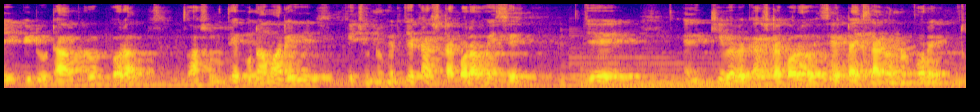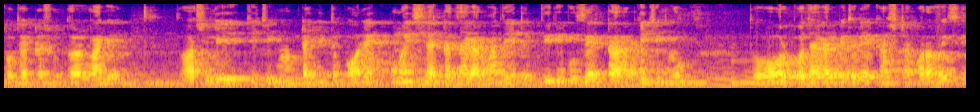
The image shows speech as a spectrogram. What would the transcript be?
এই ভিডিওটা আপলোড করা। তো আসলে দেখুন আমার এই কিছু রুমের যে কাজটা করা হয়েছে, যে কীভাবে কাজটা করা হয়েছে টাইলস লাগানোর পরে কত একটা সুন্দর লাগে। তো আসলে কিচেন রুমটা কিন্তু অনেক কোনাইছে একটা জায়গার মাঝে, এটা ত্রিভুজ একটা কিচেন রুম তো অল্প জায়গার ভিতরে কাজটা করা হয়েছে।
